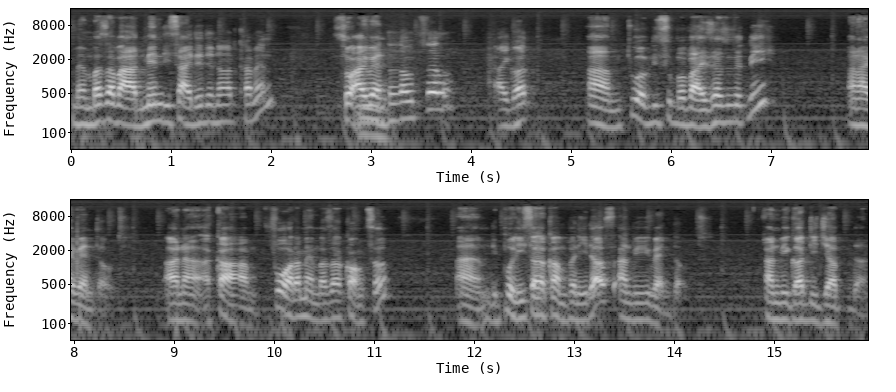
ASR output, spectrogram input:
Members of admin decided to not come in, so I went out still. I got um, two of the supervisors with me, and I went out. And uh, a car, four other members of council. Um, the police accompanied us, and we went out, and we got the job done.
